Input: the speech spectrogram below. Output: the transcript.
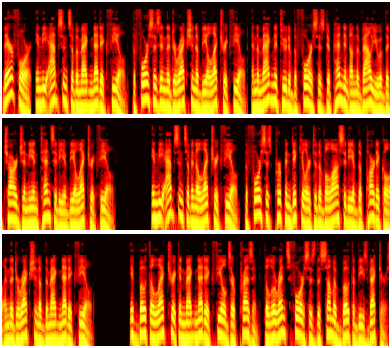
Therefore, in the absence of a magnetic field, the force is in the direction of the electric field, and the magnitude of the force is dependent on the value of the charge and the intensity of the electric field. In the absence of an electric field, the force is perpendicular to the velocity of the particle and the direction of the magnetic field. If both electric and magnetic fields are present, the Lorentz force is the sum of both of these vectors.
